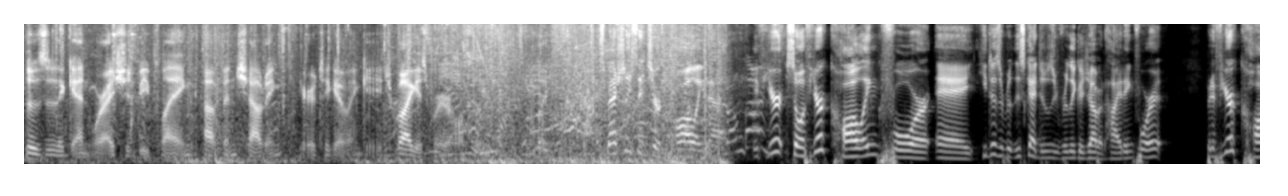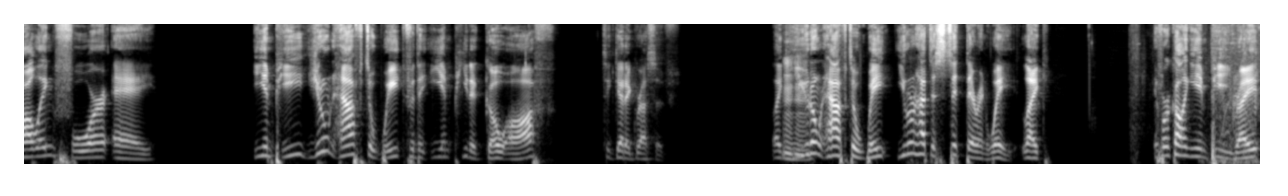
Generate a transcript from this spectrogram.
This is again where I should be playing up and shouting here to go engage. Well, I guess we're also like especially since you're calling that. If you're so if you're calling for a he does a, this guy does a really good job at hiding for it. But if you're calling for a EMP, you don't have to wait for the EMP to go off to get aggressive. Like you Mhm. don't have to wait. You don't have to sit there and wait. Like if we're calling EMP, right?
